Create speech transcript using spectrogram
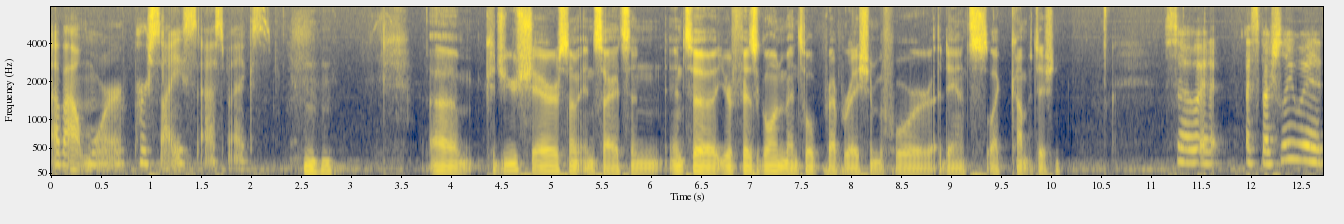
about more precise aspects. Mm-hmm. Um, could you share some insights in, into your physical and mental preparation before a dance like competition? So it, especially with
